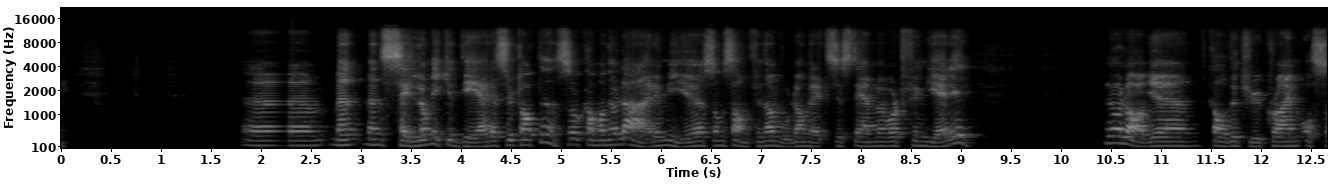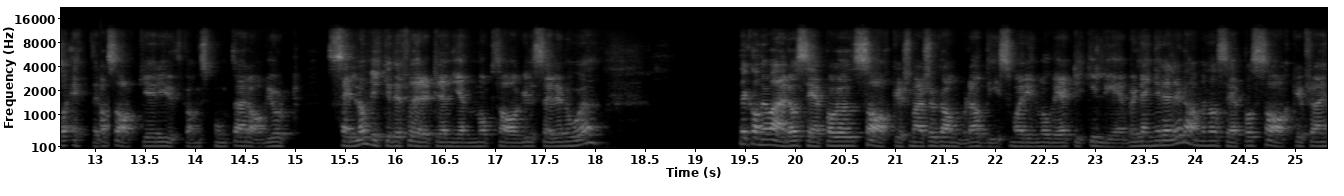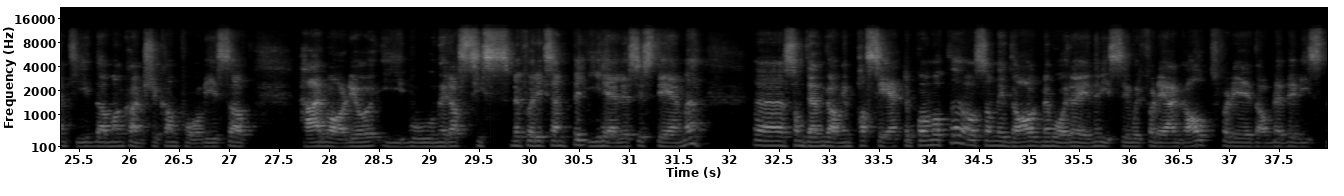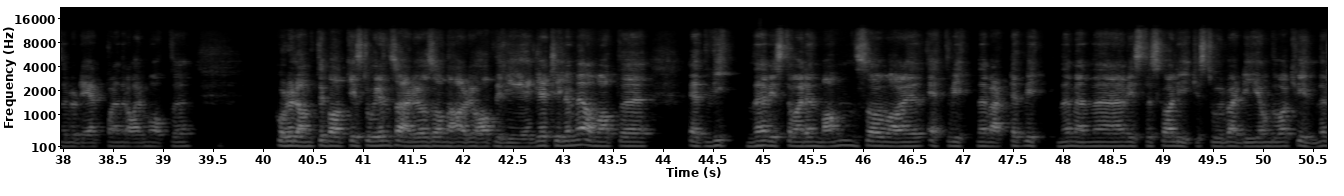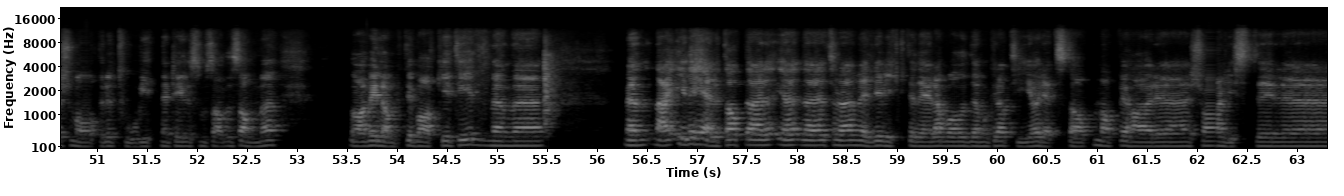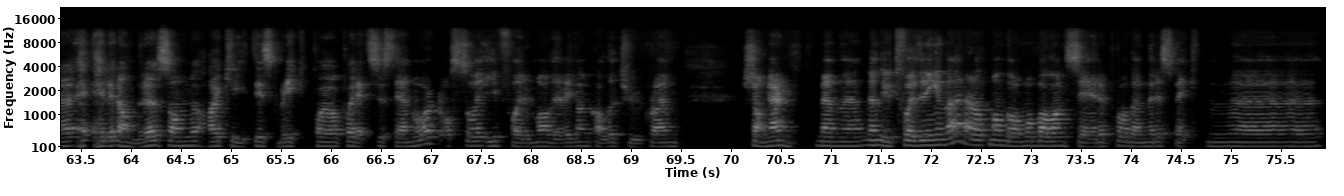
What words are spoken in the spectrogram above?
Eh, men, men, selv om ikke det er resultatet, så kan man jo lære mye som samfunn av hvordan rettssystemet vårt fungerer. Ved å lage, kall det true crime, også etter at saker i utgangspunktet er avgjort selv om ikke det fører til en gjenopptakelse eller noe. Det kan jo være å se på saker som er så gamle at de som er involvert, ikke lever lenger heller, da, men å se på saker fra en tid da man kanskje kan påvise at her var det jo iboende rasisme f.eks. i hele systemet. Uh, som den gangen passerte, på en måte, og som i dag med våre øyne viser hvorfor det er galt. fordi da ble bevisene vurdert på en rar måte. Går du langt tilbake i historien, så er det jo sånn, har du hatt regler til og med om at uh, et vitne. Hvis det var en mann, så var ett vitne verdt et vitne. Men uh, hvis det skal ha like stor verdi om det var kvinner, så måtte det to vitner til som sa det samme. Nå er vi langt tilbake i tid, men, uh, men nei, i det hele tatt. Det er, jeg, det jeg tror det er en veldig viktig del av både demokratiet og rettsstaten at vi har uh, journalister eller andre som har kritisk blikk på, på rettssystemet vårt, også i form av det vi kan kalle true crime sjangeren. Men, eh, men, utfordringen der er at man da må balansere på den respekten eh,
